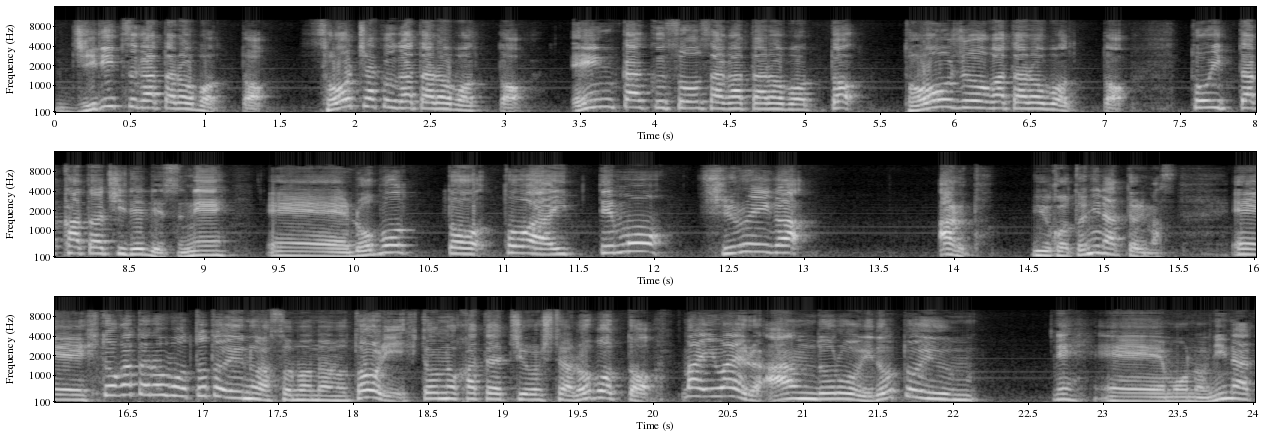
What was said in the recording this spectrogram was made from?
自立型ロボット、装着型ロボット、遠隔操作型ロボット、登場型ロボット、といった形でですね、えー、ロボットとは言っても種類があるということになっております。えー、人型ロボットというのはその名の通り、人の形をしたロボット、まあ、いわゆるアンドロイドというね、えー、ものになっ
